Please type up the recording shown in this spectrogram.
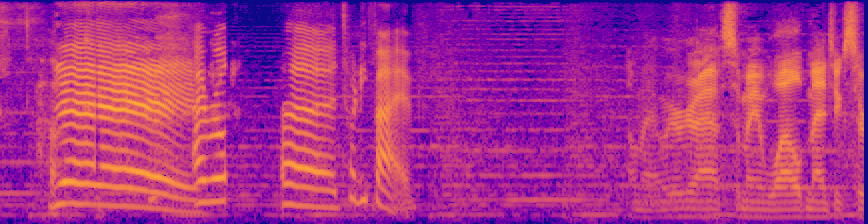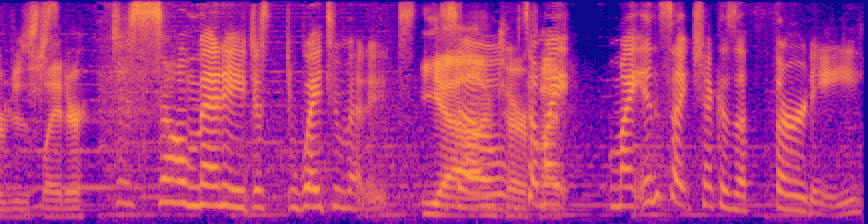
Yay! I rolled uh 25. Man, we were gonna have so many wild magic surges later. just so many, just way too many. Yeah, so, I'm terrified. So my my insight check is a thirty.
